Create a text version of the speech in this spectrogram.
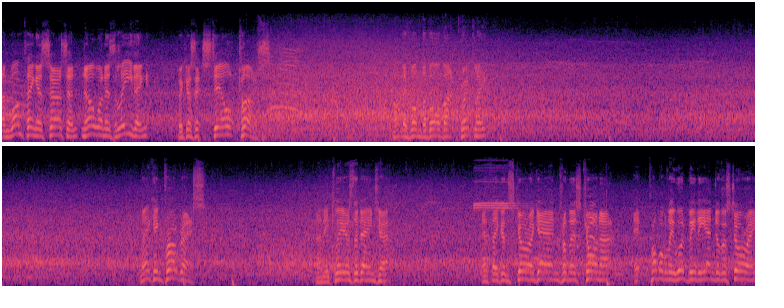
and one thing is certain, no one is leaving because it's still close. Well, they've won the ball back quickly. Making progress. And he clears the danger. If they can score again from this corner, it probably would be the end of the story.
